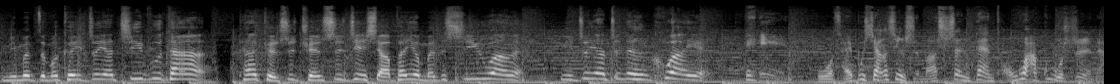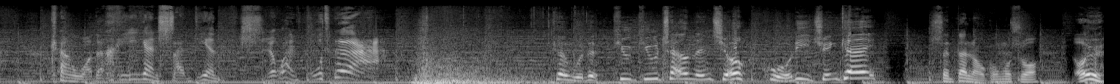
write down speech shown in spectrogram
你们怎么可以这样欺负他？他可是全世界小朋友们的希望哎！你这样真的很坏耶！嘿嘿。我才不相信什么圣诞童话故事呢！看我的黑暗闪电十万伏特啊！看我的 QQ 超能球火力全开！圣诞老公公说：“来，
